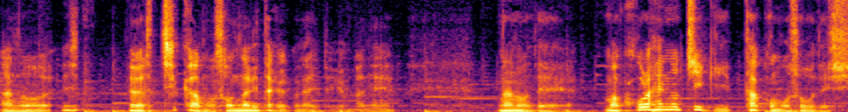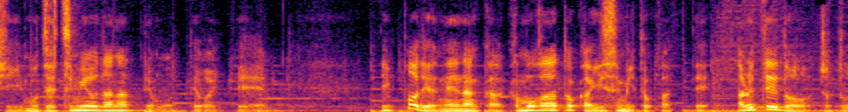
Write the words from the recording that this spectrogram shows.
あのだから地価もそんなに高くないというかねなので、まあ、ここら辺の地域タコもそうですしもう絶妙だなって思っておいて。一方でねなんか鴨川とかいすみとかってある程度ちょっと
